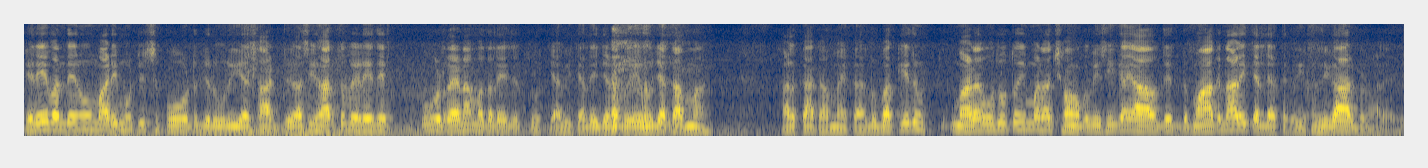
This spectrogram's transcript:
ਫਿਰ ਇਹ ਬੰਦੇ ਨੂੰ ਮਾੜੀ ਮੋਟੀ ਸਪੋਰਟ ਜ਼ਰੂਰੀ ਆ, ਸਾਡੇ, ਅਸੀਂ ਹਰ ਇੱਕ ਵੇਲੇ ਦੇ ਕੋਲ ਰਹਿਣਾ ਮਤਲਬ ਇਹ ਸੋਚਿਆ ਵੀ ਚੱਲ ਜਿਹੜਾ ਕੋਈ ਇਹੋ ਜਿਹਾ ਕੰਮ ਆ, ਹਲਕਾ ਕੰਮ ਹੈ ਕਰ ਲੂ ਬਾਕੀ ਇਹਨੂੰ ਮਾੜਾ ਉਦੋਂ ਤੋਂ ਹੀ ਮਾੜਾ ਸ਼ੌਂਕ ਵੀ ਸੀਗਾ ਆਪਦੇ ਦਿਮਾਗ ਨਾਲ ਹੀ ਚੱਲਿਆ ਤਕਰੀਬਨ, ਰੁਜ਼ਗਾਰ ਬਣਾ ਲਿਆ ਜੀ।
